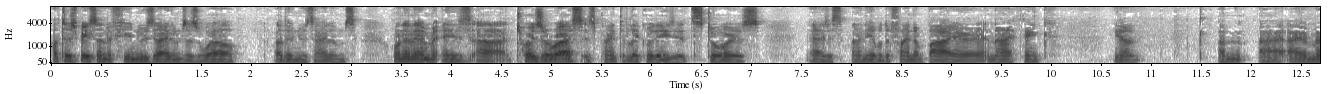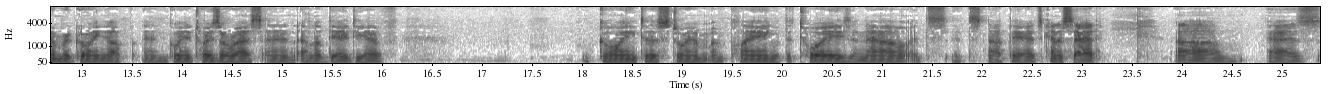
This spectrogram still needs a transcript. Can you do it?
I'll touch base on a few news items as well, other news items. One of them is uh, Toys R Us is planning to liquidate its stores as it's unable to find a buyer. And I think, you know, I'm, I, I remember growing up and going to Toys R Us, and I love the idea of going to the store and, and playing with the toys. And now it's it's not there. It's kind of sad, um, as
